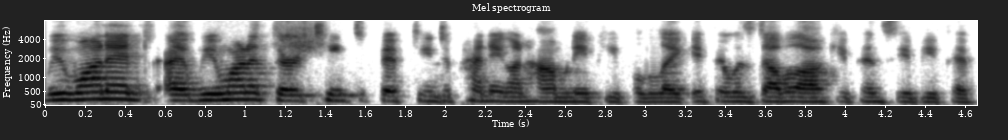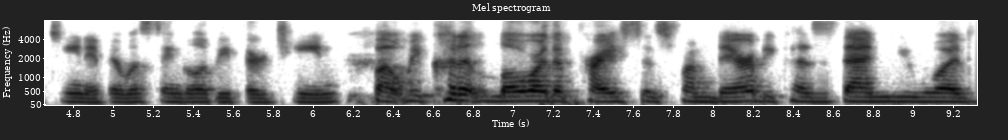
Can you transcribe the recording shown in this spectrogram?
We wanted I, we wanted 13 to 15 depending on how many people like if it was double occupancy it'd be 15 if it was single it'd be 13 but we couldn't lower the prices from there because then you would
